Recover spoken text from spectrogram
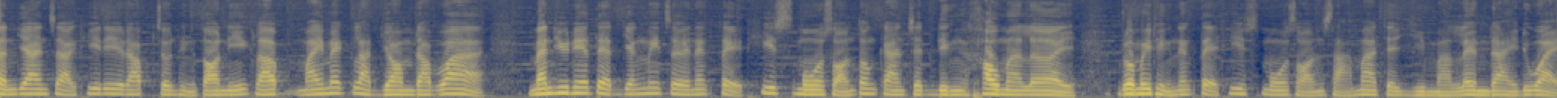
สัญญาณจากที่ได้รับจนถึงตอนนี้ครับ ไมค์แมกลัดยอมรับว่าแมนยู i นเต็ดยังไม่เจอนักเตะที่สโมสรต้องการจะดึงเข้ามาเลย รวมไปถึงนักเตะที่สโมสรสามารถจะยิมมาเล่นได้ด้วย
